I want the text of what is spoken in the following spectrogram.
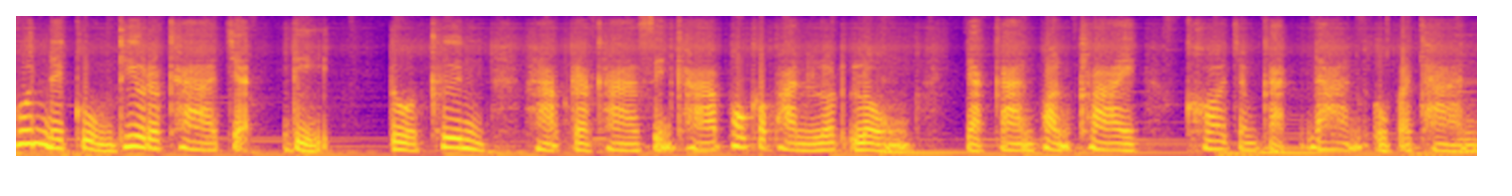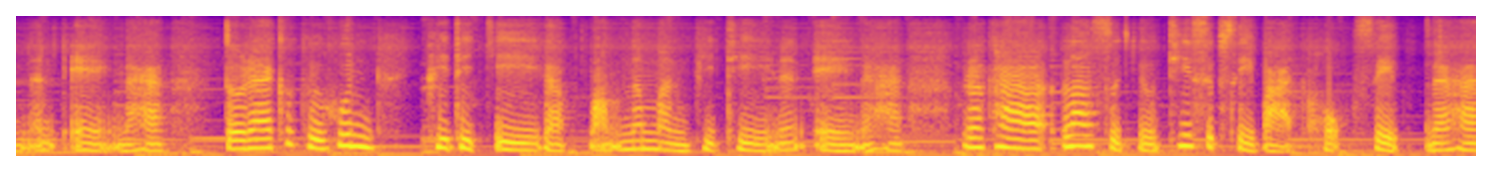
หุ้นในกลุ่มที่ราคาจะดีดตัวขึ้น หากราคาสินค้าโภคภัณฑ์ลดลง จากการผ่อนคลายข้อจำกัดด้านอุปทานนั่นเองนะคะ ตัวแรกก็คือหุ้น PTG กับปั๊มน้ำมัน PT นั่นเองนะคะ ราคาล่าสุดอยู่ที่ 14 บาท 60 นะคะ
